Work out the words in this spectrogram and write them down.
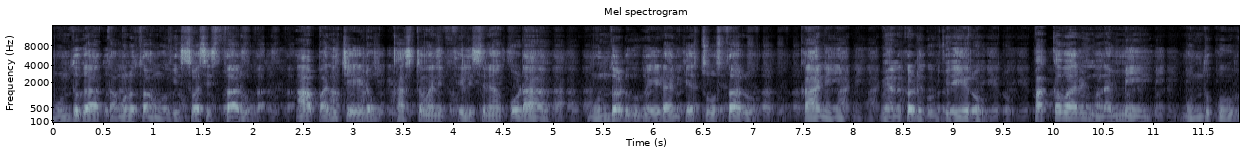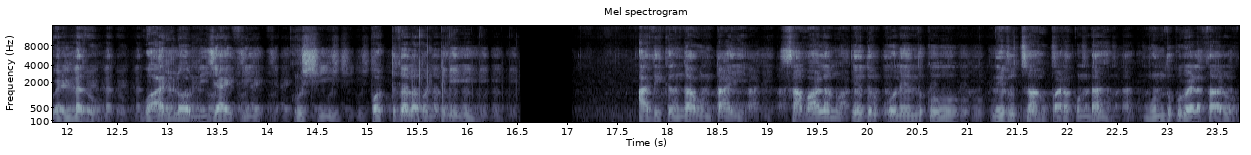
ముందుగా తమను తాము విశ్వసిస్తారు. ఆ పని చేయడం కష్టమని తెలిసినా కూడా ముందడుగు వేయడానికే చూస్తారు. కానీ వెనకడుగు వేయరు. పక్కవారిని నమ్మి ముందుకు వెళ్ళరు. వారిలో నిజాయితీ కృషి పట్టుదల వంటివి అధికంగా ఉంటాయి. సవాళ్ళను ఎదుర్కొనేందుకు నిరుత్సాహపడకుండా ముందుకు వెళతారు.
